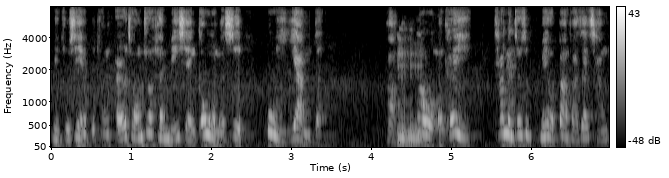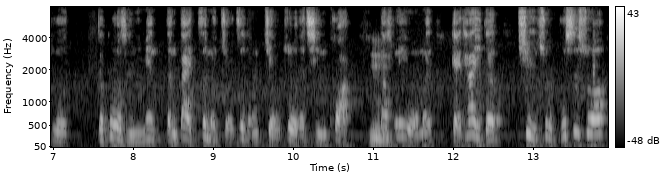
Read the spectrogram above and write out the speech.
民族性也不同，儿童就很明显跟我们是不一样的。好、啊，那我们可以，他们就是没有办法在长途的过程里面等待这么久，这种久坐的情况，嗯，那所以我们给他一个去处，不是说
